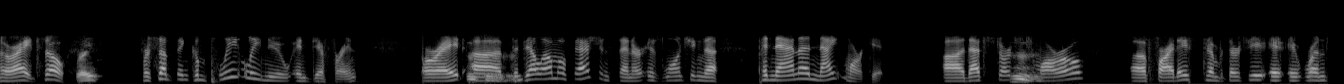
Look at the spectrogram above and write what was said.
All right. So Right. for something completely new and different. All right, uh, Mhm. the Del Amo Fashion Center is launching the Panana Night Market. Uh, that starts Hmm. tomorrow, uh, Friday, September 13th. It, it runs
